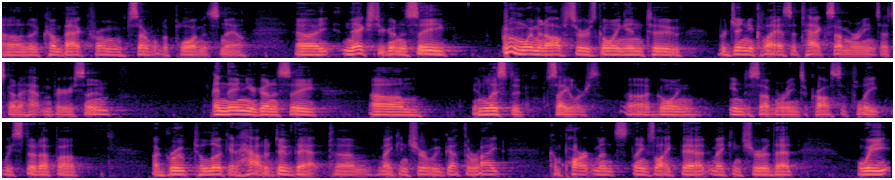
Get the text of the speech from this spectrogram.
Uh, they've come back from several deployments now. Uh, next, you're going to see women officers going into Virginia class attack submarines. That's going to happen very soon. And then you're going to see um, enlisted sailors uh, going into submarines across the fleet. We stood up a, a group to look at how to do that, um, making sure we've got the right compartments, things like that, making sure that we,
